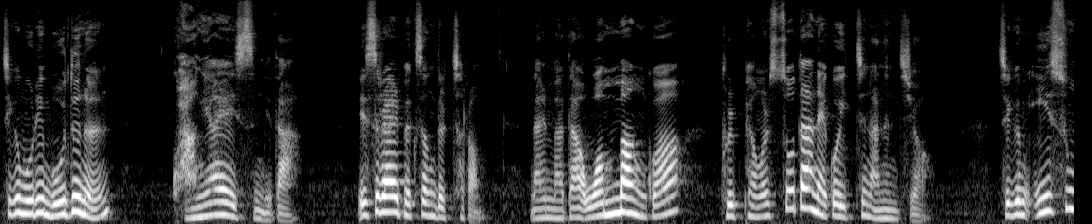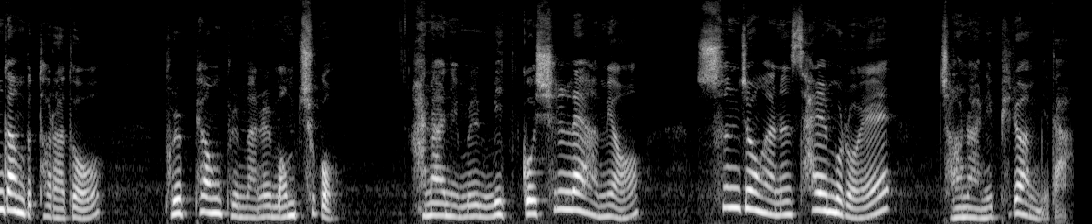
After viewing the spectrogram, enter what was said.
지금 우리 모두는 광야에 있습니다. 이스라엘 백성들처럼 날마다 원망과 불평을 쏟아내고 있진 않은지요. 지금 이 순간부터라도 불평, 불만을 멈추고 하나님을 믿고 신뢰하며 순종하는 삶으로의 전환이 필요합니다.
